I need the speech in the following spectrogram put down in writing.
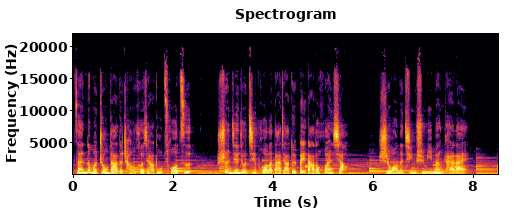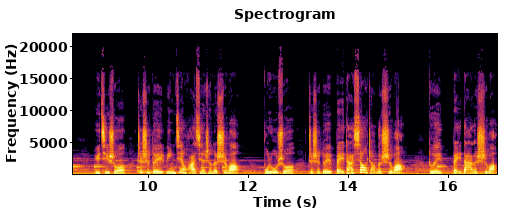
在那么重大的场合下读错字，瞬间就击破了大家对北大的幻想，失望的情绪弥漫开来。与其说这是对林建华先生的失望，不如说这是对北大校长的失望，对北大的失望。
